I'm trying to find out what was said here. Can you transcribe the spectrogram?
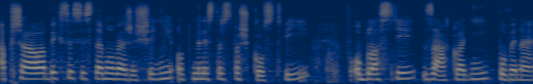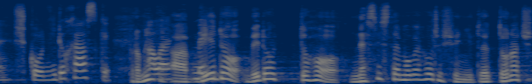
a přála bych si systémové řešení od Ministerstva školství v oblasti základní povinné školní docházky. Promiňte, Ale a my... vy, do, vy do toho nesystémového řešení, to je to, nač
